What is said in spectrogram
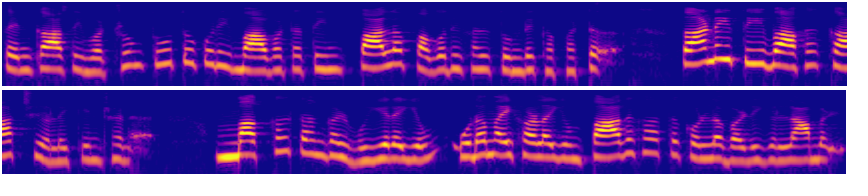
தென்காசி மற்றும் தூத்துக்குடி மாவட்டத்தின் பல பகுதிகள் துண்டிக்கப்பட்டு தனி தீவாக காட்சியளிக்கின்றனர் மக்கள் தங்கள் உயிரையும் உடைமைகளையும் பாதுகாத்துக் கொள்ள வழியில்லாமல்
